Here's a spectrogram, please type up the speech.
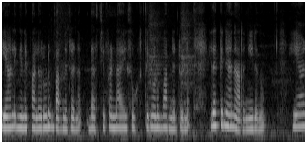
ഇയാളിങ്ങനെ പലരോടും പറഞ്ഞിട്ടുണ്ട്. ബെസ്റ്റ് ഫ്രണ്ടായ സുഹൃത്തിനോടും പറഞ്ഞിട്ടുണ്ട്. ഇതൊക്കെ ഞാൻ അറിഞ്ഞിരുന്നു. ഇയാൾ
